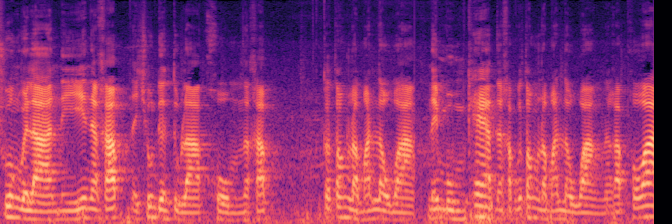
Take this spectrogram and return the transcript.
ช่วงเวลานี้นะครับในช่วงเดือนตุลาคมนะครับก็ต้องระมัดระวังในมุมแคบนะครับ ก็ต้องระมัดระวังนะครับ เพราะว่า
